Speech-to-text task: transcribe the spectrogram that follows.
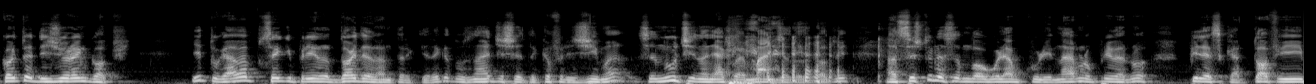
който е дежурен готви. И тогава всеки преди да дойде на Антарктида, като знае, че ще е такъв режима, се научи на някоя манджа да готви. Аз също не съм много голям кулинар, но примерно пиле с картофи,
